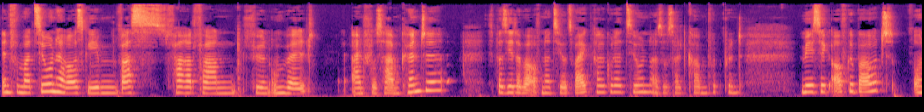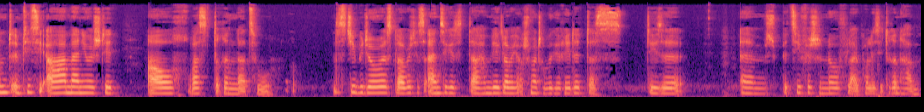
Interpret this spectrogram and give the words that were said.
Informationen herausgeben, was Fahrradfahren für einen Umwelteinfluss haben könnte. Es basiert aber auf einer CO2-Kalkulation, also ist halt Carbon Footprint mäßig aufgebaut. Und im TCR-Manual steht auch was drin dazu. Das GB Doro ist, glaube ich, das einzige, da haben wir, glaube ich, auch schon mal drüber geredet, dass diese ähm, spezifische No-Fly-Policy drin haben.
